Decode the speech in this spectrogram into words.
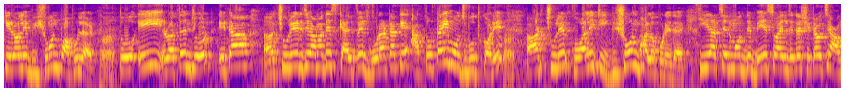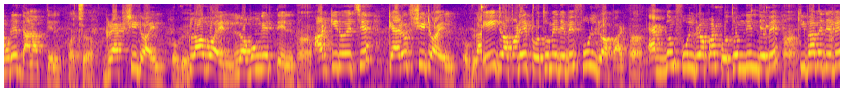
কেরলে ভীষণ পপুলার। তো এই রতন জোট এটা চুলের যে আমাদের স্ক্যাল্পের গোড়াটাকে এতটাই মজবুত করে। আর চুলের কোয়ালিটি ভীষণ ভালো করে দেয় কি আছে এর মধ্যে বেস অয়েল যেটা সেটা হচ্ছে আঙুরের দানার তেল। আচ্ছা। গ্র্যাপশিড অয়েল ক্লব অয়েল লবঙ্গের তেল। হ্যাঁ। আর কি রয়েছে? ক্যারোট শিট অয়েল এই ড্রপারের প্রথমে দেবে ফুল ড্রপার হ্যাঁ। একদম ফুল ড্রপার প্রথম দিন দেবে। হ্যাঁ। কীভাবে দেবে?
